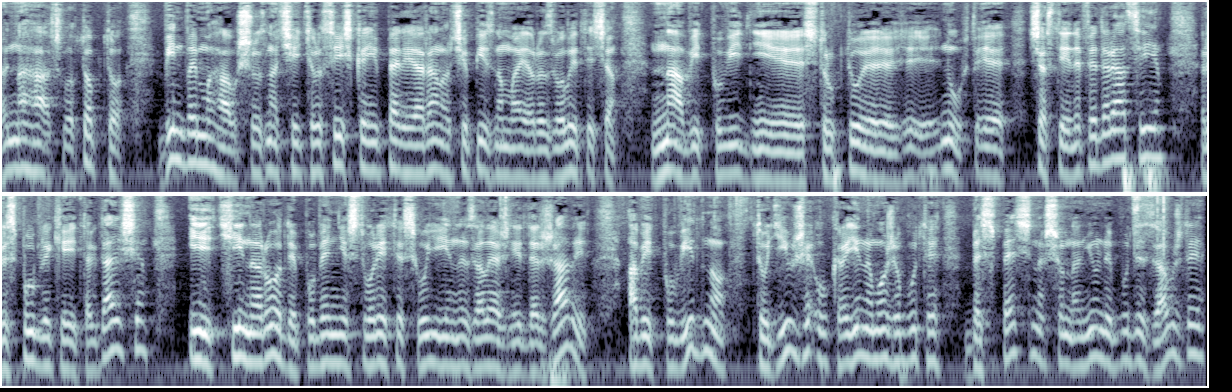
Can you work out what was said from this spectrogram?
на гасло. Тобто він вимагав, що значить Російська імперія рано чи пізно має розвалитися на відповідні структури, е, ну, е, частини федерації, республіки і так далі. І ті народи повинні створити свої незалежні держави, а відповідно тоді вже Україна може бути безпечна, що на нього не буде завжди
